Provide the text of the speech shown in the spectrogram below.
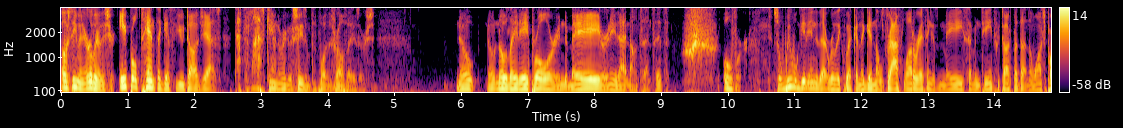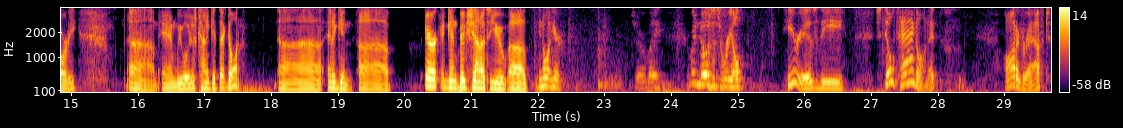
Oh, it's even earlier this year. April 10th against the Utah Jazz. That's the last game of the regular season for the Portland Trail Blazers. No, no, no late April or into May or any of that nonsense. It's over. So we will get into that really quick. And again, the draft lottery I think is May 17th. We talked about that in the watch party, um, and we will just kind of get that going. Uh, and again, uh, Eric, again, big shout out to you. Uh, you know what? Here, so everybody, everybody knows it's real. Here is the still tag on it, autographed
